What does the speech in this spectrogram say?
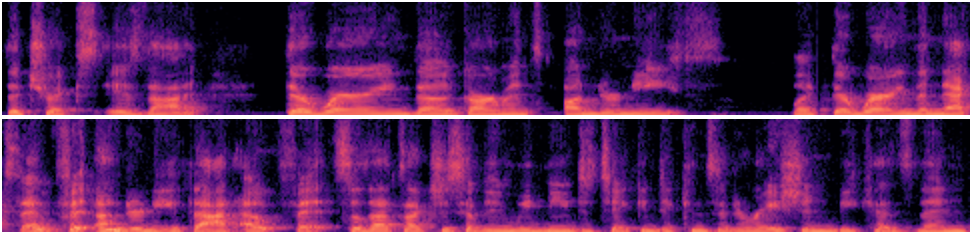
the tricks is that they're wearing the garments underneath like they're wearing the next outfit underneath that outfit. So that's actually something we'd need to take into consideration because then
